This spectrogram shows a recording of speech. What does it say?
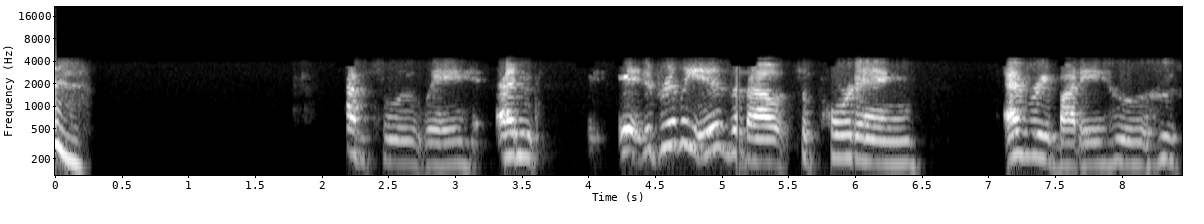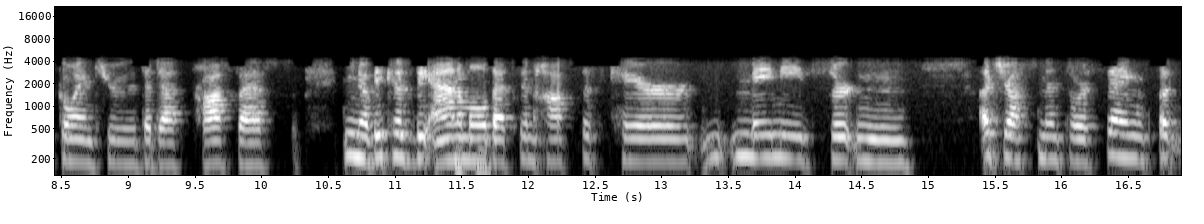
Absolutely. And it really is about supporting everybody who who's going through the death process you know because the animal mm-hmm. that's in hospice care may need certain adjustments or things but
